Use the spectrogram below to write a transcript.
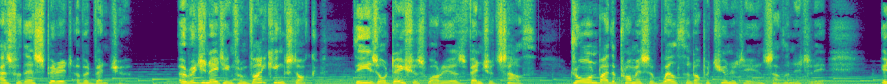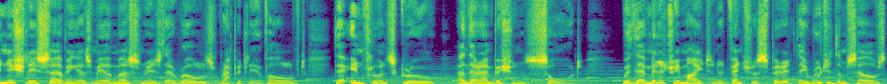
as for their spirit of adventure. Originating from Viking stock, these audacious warriors ventured south, drawn by the promise of wealth and opportunity in southern Italy. Initially serving as mere mercenaries, their roles rapidly evolved, their influence grew, and their ambitions soared. With their military might and adventurous spirit, they rooted themselves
